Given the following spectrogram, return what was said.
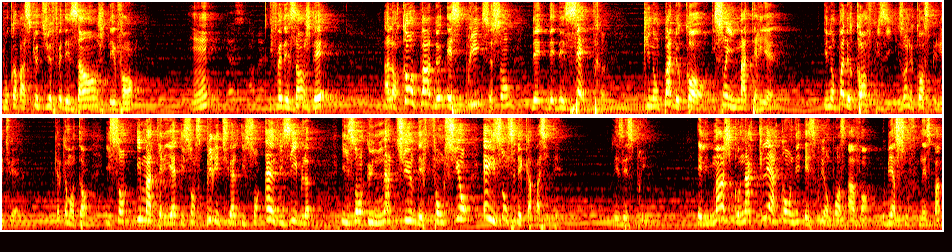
Pourquoi? Parce que Dieu fait des anges des vents. Hmm? Il fait des anges des... Alors quand on parle de ce sont des, des- des êtres qui n'ont pas de corps. Ils sont immatériels. Ils n'ont pas de corps physique. Ils ont un corps spirituel. Quelqu'un m'entend? Ils sont immatériels, ils sont spirituels, ils sont invisibles. Ils ont une nature, des fonctions et ils ont aussi des capacités. Les esprits. Et l'image qu'on a claire quand on dit esprit, on pense à vent ou bien souffle, n'est-ce pas?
